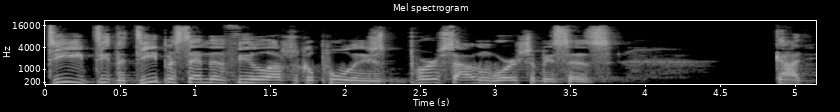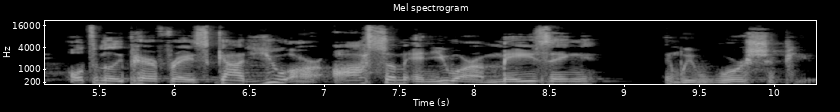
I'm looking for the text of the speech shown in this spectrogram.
deep, deep, the deepest end of the theological pool, and he just bursts out in worship. He says, God, ultimately paraphrase, God, you are awesome and you are amazing, and we worship you.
